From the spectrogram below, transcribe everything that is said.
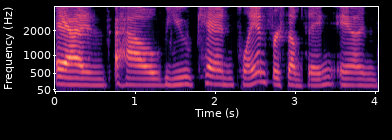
And how you can plan for something and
